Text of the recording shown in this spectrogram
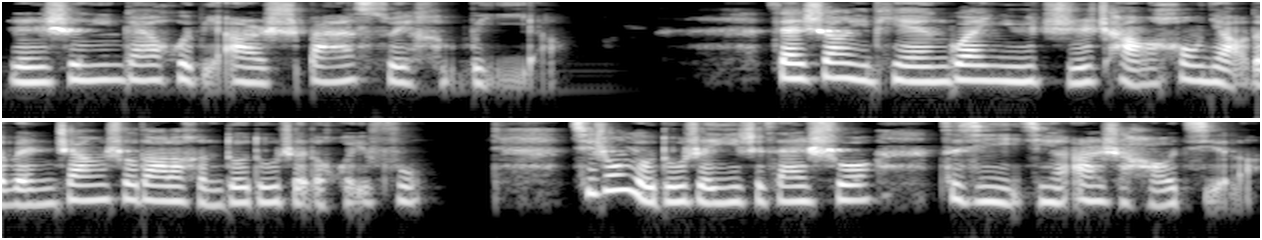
人生应该会比二十八岁很不一样。在上一篇关于职场候鸟的文章，收到了很多读者的回复，其中有读者一直在说自己已经二十好几了，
